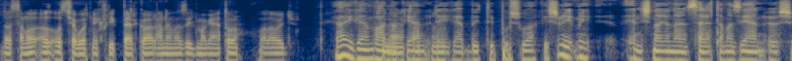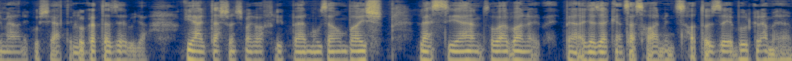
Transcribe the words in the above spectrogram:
De azt hiszem, az, az se volt még flipper kar, hanem az így magától valahogy Ja, igen, vannak ilyen régebbi típusúak is. Mi, mi, én is nagyon-nagyon szeretem az ilyen ősi mechanikus játékokat, mm. ezért ugye a kiállításon is, meg a Flipper Múzeumban is lesz ilyen, szóval van egy, egy 1936-os Zéburg, remélem,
